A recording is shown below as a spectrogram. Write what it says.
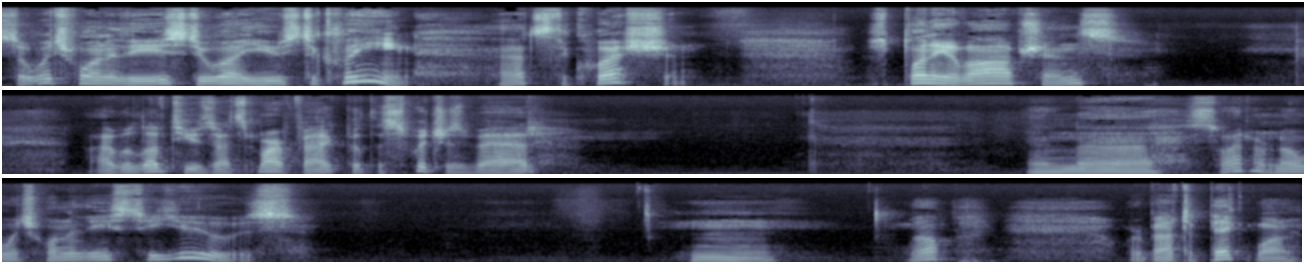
So which one of these do I use to clean? That's the question. There's plenty of options. I would love to use that smart vac, but the switch is bad. And uh, so I don't know which one of these to use. Hmm. Well, we're about to pick one.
